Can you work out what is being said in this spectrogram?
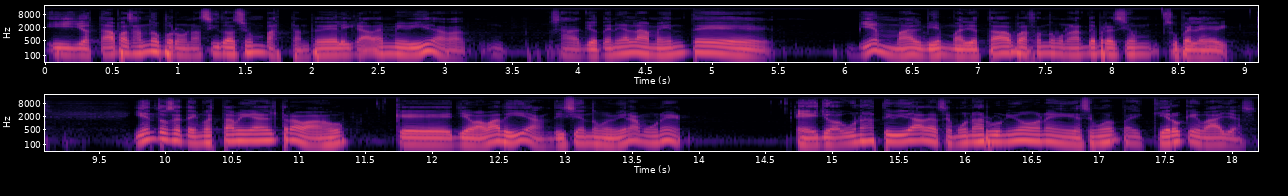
y yo estaba pasando por una situación bastante delicada en mi vida. O sea, yo tenía la mente bien mal, bien mal. Yo estaba pasando por una depresión súper heavy. Y entonces tengo esta amiga en el trabajo que llevaba días diciéndome, mira, Mune, eh, yo hago unas actividades, hacemos unas reuniones y hacemos, quiero que vayas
